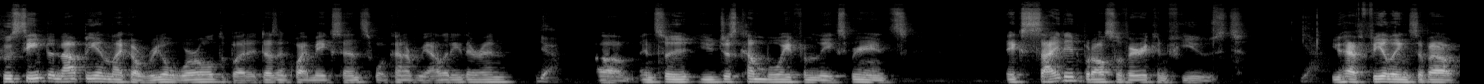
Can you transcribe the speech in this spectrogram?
who seem to not be in like a real world, but it doesn't quite make sense what kind of reality they're in. yeah. Um, and so you just come away from the experience excited, but also very confused. Yeah. You have feelings about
